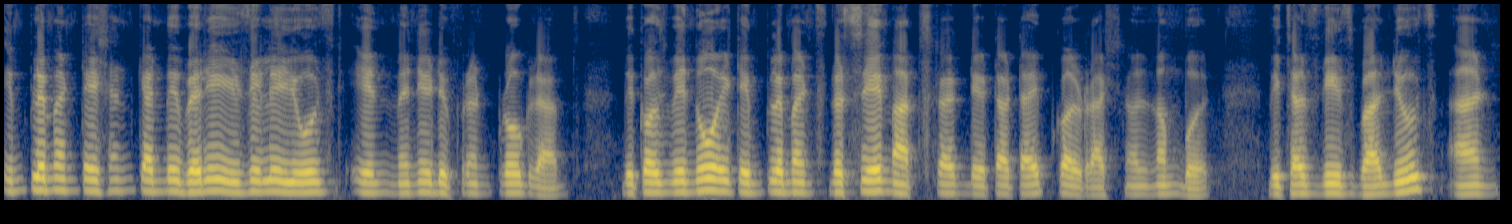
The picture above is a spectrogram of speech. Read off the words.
implementation can be very easily used in many different programs because we know it implements the same abstract data type called rational number which has these values and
